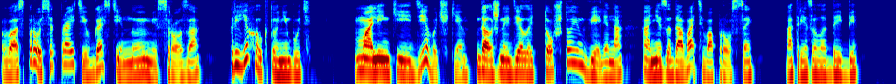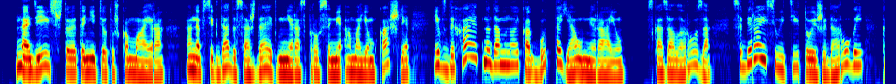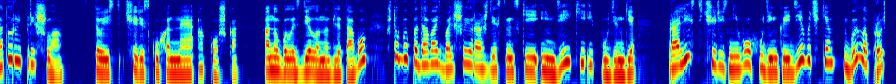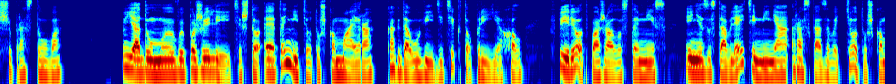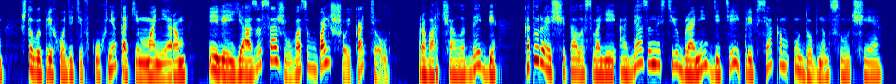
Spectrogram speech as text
«Вас просят пройти в гостиную, мисс Роза», Приехал кто-нибудь? Маленькие девочки должны делать то, что им велено, а не задавать вопросы, отрезала Дебби. Надеюсь, что это не тетушка Майра. Она всегда досаждает мне расспросами о моем кашле и вздыхает надо мной, как будто я умираю, сказала Роза, собираясь уйти той же дорогой, которой пришла, то есть через кухонное окошко. Оно было сделано для того, чтобы подавать большие рождественские индейки и пудинги. Пролезть через него худенькой девочке было проще простого. «Я думаю, вы пожалеете, что это не тетушка Майра, когда увидите, кто приехал. Вперед, пожалуйста, мисс, и не заставляйте меня рассказывать тетушкам, что вы приходите в кухню таким манером, или я засажу вас в большой котел» проворчала Дебби, которая считала своей обязанностью бронить детей при всяком удобном случае.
